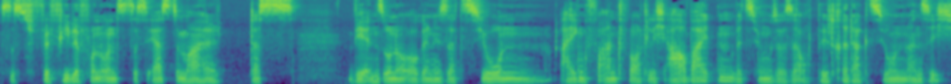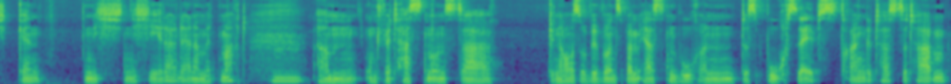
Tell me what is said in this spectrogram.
Es ist für viele von uns das erste Mal, dass wir in so einer Organisation eigenverantwortlich arbeiten, beziehungsweise auch Bildredaktionen an sich kennt nicht, nicht jeder, der da mitmacht. Mhm. Ähm, und wir tasten uns da genauso wie wir uns beim ersten Buch an das Buch selbst dran getastet haben,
